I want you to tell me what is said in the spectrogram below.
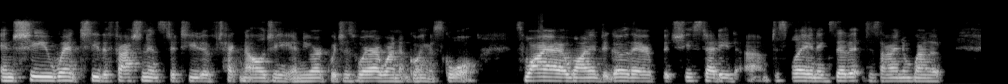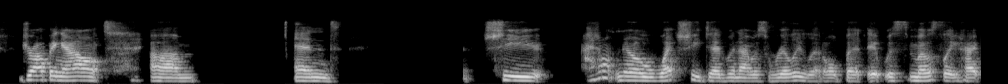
and she went to the Fashion Institute of Technology in New York, which is where I wound up going to school. It's why I wanted to go there, but she studied um, display and exhibit design and wound up dropping out. Um, and she, I don't know what she did when I was really little, but it was mostly her,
